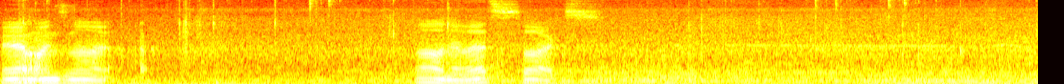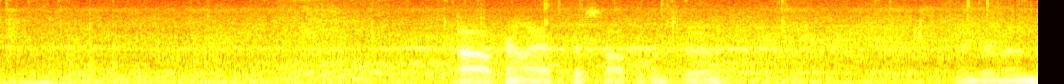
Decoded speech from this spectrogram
Yeah, Oh. mine's not. Oh no, that sucks. Oh, apparently I pissed off a bunch of Endermen.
